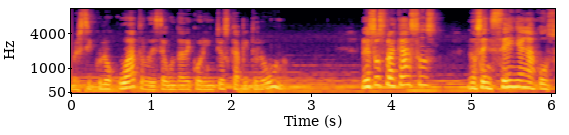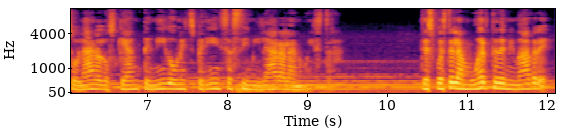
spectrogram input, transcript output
Versículo 4 de 2 de Corintios capítulo 1. Nuestros fracasos nos enseñan a consolar a los que han tenido una experiencia similar a la nuestra. Después de la muerte de mi madre,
